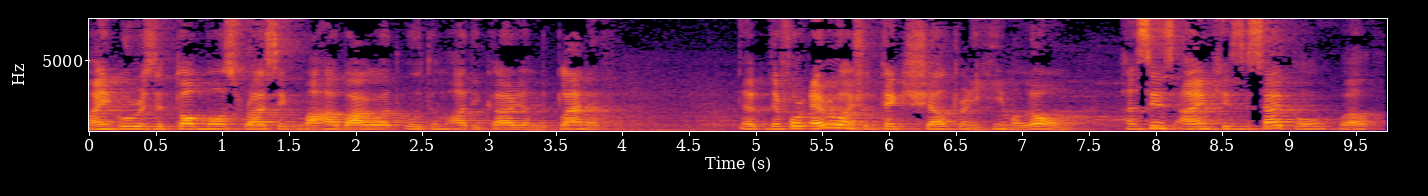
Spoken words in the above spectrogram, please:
My guru is the topmost Rasik Mahabhagavat Uttam Adhikari on the planet. Uh, therefore, everyone should take shelter in him alone. And since I am his disciple, well,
